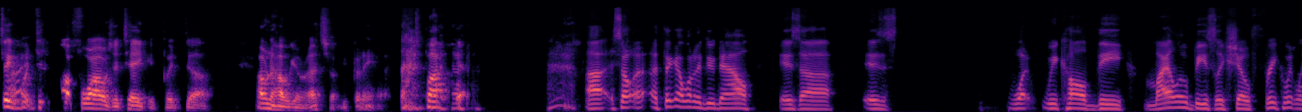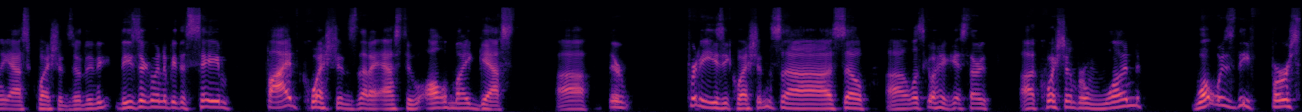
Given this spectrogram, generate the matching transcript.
Take right. about four hours to take it, but uh, I don't know how we're going to that subject. But anyway, uh, so a thing I want to do now is uh is what we call the Milo Beasley Show frequently asked questions. So these are going to be the same five questions that I asked to all of my guests. Uh, they're pretty easy questions. Uh, so uh, let's go ahead and get started. Uh, question number one What was the first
